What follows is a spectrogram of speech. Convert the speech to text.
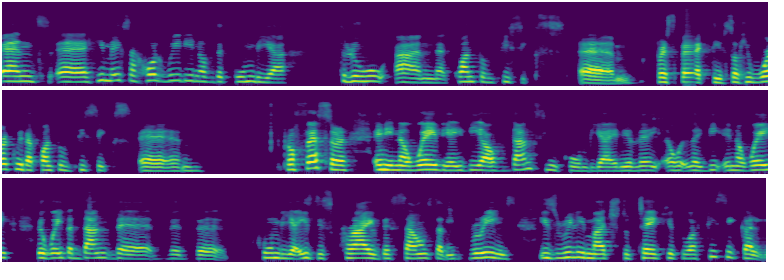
and uh, he makes a whole reading of the cumbia through an quantum physics um, perspective. So he worked with a quantum physics um, professor, and in a way, the idea of dancing cumbia, and in a, in a way, the way that dan- the, the, the cumbia is described, the sounds that it brings, is really much to take you to a physical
